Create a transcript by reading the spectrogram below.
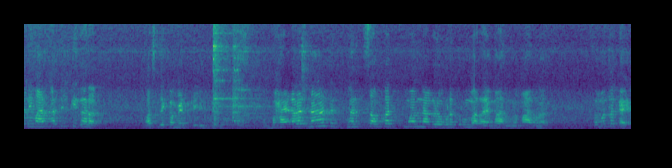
मोबाईलने मार खातील की घरात? असले कमेंट केली तर बाहेर आलात ना तर भर चौकात मला नागडं उघडं करून माराय मारणार मारणार. समजलं काय?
